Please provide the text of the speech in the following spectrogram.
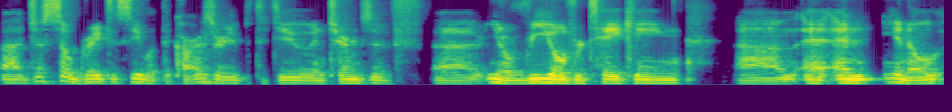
uh, just so great to see what the cars are able to do in terms of uh, you know re-overtaking um, and, and you know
